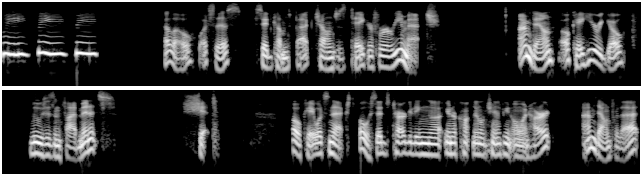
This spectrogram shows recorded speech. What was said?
wee wee wee. Hello, what's this? Sid comes back, challenges Taker for a rematch. I'm down. Okay, here we go. Loses in five minutes. Shit. Okay, what's next? Oh, Sid's targeting uh, Intercontinental Champion Owen Hart. I'm down for that.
